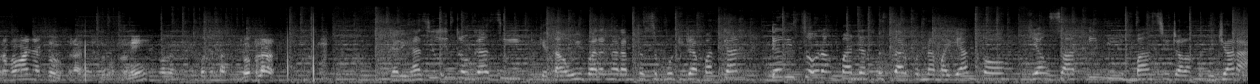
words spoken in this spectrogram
Berapa banyak tuh? Ini? 12. Dari hasil interogasi, diketahui barang haram tersebut didapatkan dari seorang bandar besar bernama Yanto yang saat ini masih dalam pengejaran.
